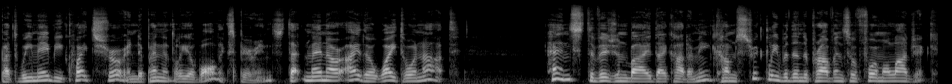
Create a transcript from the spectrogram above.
but we may be quite sure independently of all experience that men are either white or not. Hence, division by dichotomy comes strictly within the province of formal logic.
